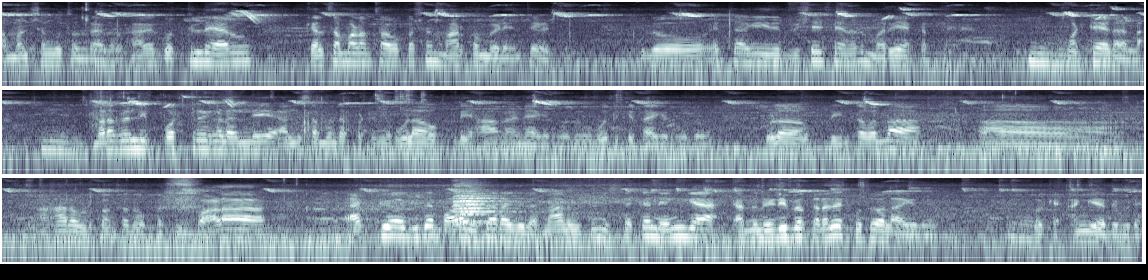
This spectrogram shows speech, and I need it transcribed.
ಆ ಮನುಷ್ಯನಿಗೂ ತೊಂದರೆ ಆಗ್ಬೋದು. ಹಾಗೆ ಗೊತ್ತಿಲ್ಲದೆ ಯಾರು ಕೆಲಸ ಮಾಡೋಂಥ ಅವಕಾಶ ಮಾಡ್ಕೊಬೇಡಿ ಅಂತ ಹೇಳ್ತೀನಿ. ಇದು ಹೆಚ್ಚಾಗಿ ಇದು ವಿಶೇಷ ಏನಂದ್ರೆ ಮರೆಯಾಕತ್ತೆ. ಮೊಟ್ಟೆ ಇಡಲ್ಲ. ಮರದಲ್ಲಿ ಪೊಟ್ರೆಗಳಲ್ಲಿ ಅಲ್ಲಿ ಸಂಬಂಧಪಟ್ಟಿನ ಹುಳ ಉಪ್ಪಡಿ ಹಾವರಣೆ ಆಗಿರ್ಬೋದು ಓದಕಿತ ಆಗಿರ್ಬೋದು ಹುಳ ಉಪ್ಪಡಿ ಇಂಥವೆಲ್ಲ ಆಹಾರ ಹುಡ್ಕೋಂಥದ್ದು ಅವಕಾಶ. ಭಾಳ ಆ್ಯಕ್ಟಿವ್ ಆಗಿದೆ ಭಾಳ ಹುಷಾರಾಗಿದೆ. ನಾನು ವಿತಿನ್ ಸೆಕೆಂಡ್ ಹೆಂಗೆ ಅದನ್ನು ಹಿಡಿಬೇಕನ್ನೋದೇ ಕುತೂಹಲ ಆಗಿದೆ. ಓಕೆ ಹಂಗೆ ಅದು ಬಿಡಿ.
